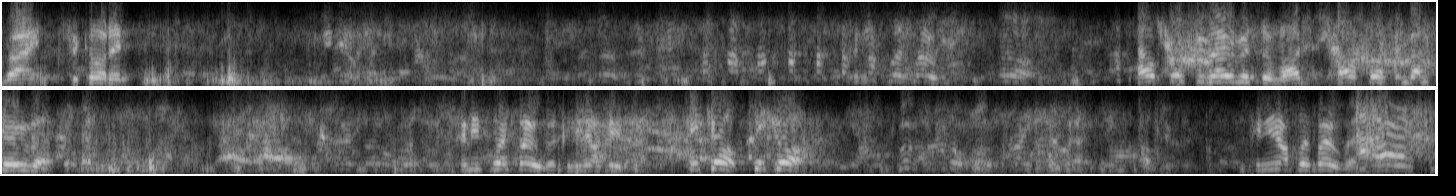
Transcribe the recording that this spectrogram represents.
Right, it's recording. Help push him over, someone. Help push him back over. Can you flip over? Can you not do that? Kick up, kick up. Can you not flip over?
